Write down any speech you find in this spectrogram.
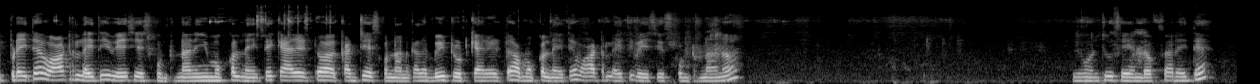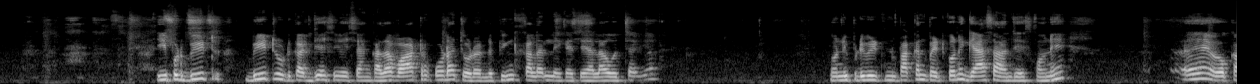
ఇప్పుడైతే వాటర్లు అయితే వేసేసుకుంటున్నాను. ఈ మొక్కలను అయితే క్యారెట్ కట్ చేసుకున్నాను కదా బీట్రూట్ క్యారెట్ ఆ మొక్కలను అయితే వాటర్లు అయితే వేసేసుకుంటున్నాను. ఇదిగోండి చూసేయండి ఒకసారి అయితే. ఇప్పుడు బీట్ బీట్రూట్ కట్ చేసి వేసాం కదా వాటర్ కూడా చూడండి పింక్ కలర్లోకి అయితే ఎలా వచ్చాయో. ఇప్పుడు వీటిని పక్కన పెట్టుకొని గ్యాస్ ఆన్ చేసుకొని ఒక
